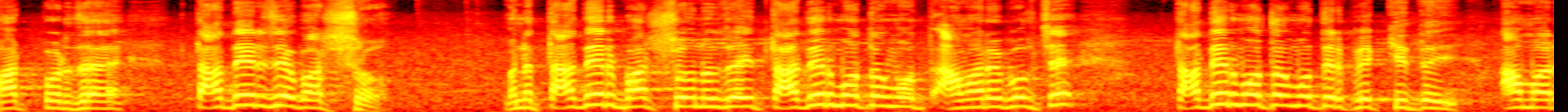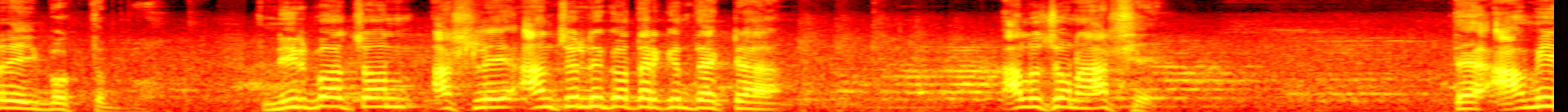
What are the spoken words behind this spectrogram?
মাঠ পর্যায়ে, তাদের যে ভাষ্য মানে তাদের ভাষ্য অনুযায়ী তাদের মতামত আমারে বলছে, তাদের মতামতের প্রেক্ষিতেই আমার এই বক্তব্য। নির্বাচন আসলে আঞ্চলিকতার কিন্তু একটা আলোচনা আসে। তা আমি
